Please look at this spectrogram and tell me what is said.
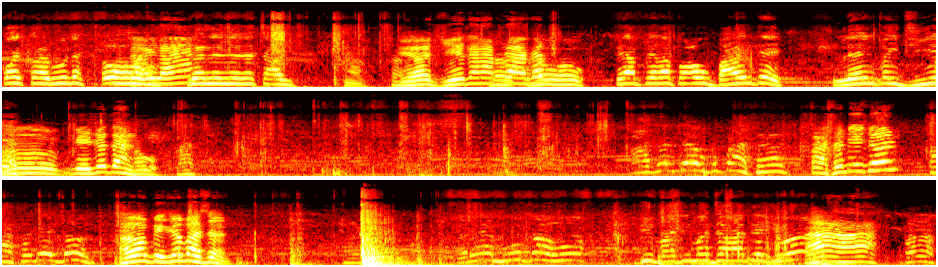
કોઈ કરવું ને ચાવી લે લે લે લે ચાવી. એ જે તને આપણે આગળ? હો, હો. પેલા પેલા તો આવું બહાર દે લઈને પછી જીએ. બેજો તને. આગળ જાવ કે પાછળ? પાછળ બેજો પાછળ દે હા બેજો પાછળ. અરે હું કહું ધીમા ધીમા જવા દેજો. હા હા. હા.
